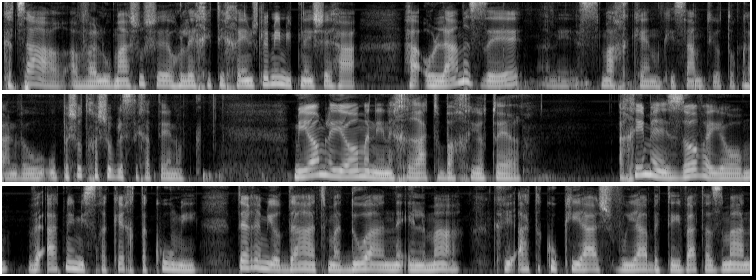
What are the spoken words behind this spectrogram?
קצר, אבל הוא משהו שהולך איתי חיים שלמים, מפני שהעולם שה, הזה, אני אשמח, כן, כי שמתי אותו כן. כאן, והוא פשוט חשוב לשיחתנו. מיום ליום אני נחרט בך יותר. אך אם אעזוב היום, ואת ממשחקך תקומי, טרם יודעת מדוע נעלמה קריאת הקוקייה השבויה בתיבת הזמן,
